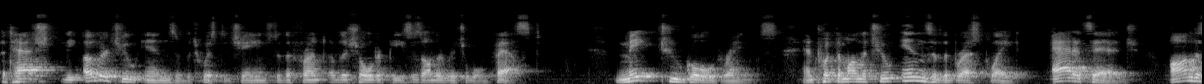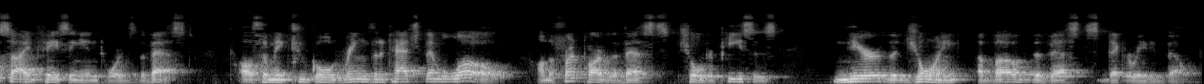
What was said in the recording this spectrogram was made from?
Attach the other two ends of the twisted chains to the front of the shoulder pieces on the ritual vest. Make two gold rings and put them on the two ends of the breastplate at its edge on the side facing in towards the vest. Also make two gold rings and attach them low on the front part of the vest's shoulder pieces near the joint above the vest's decorated belt.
